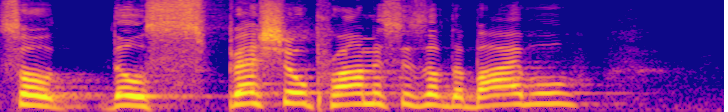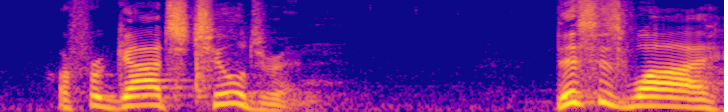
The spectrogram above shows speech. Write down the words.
So those special promises of the Bible are for God's children. This is why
